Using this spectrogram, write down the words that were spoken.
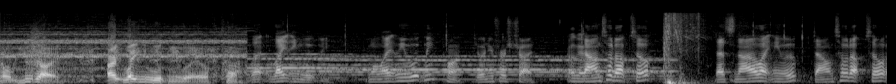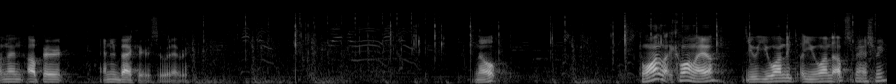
No, you die. Alright, lightning loop me, Leo. Come on. Li- lightning loop me. You want lightning loop me? Come on, do it on your first try. Okay. Down tilt, up tilt. That's not a lightning loop. Down tilt, up tilt, and then up air, and then back airs or whatever. Nope. Come on, come on, Leo. You you want to you want to up smash me?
